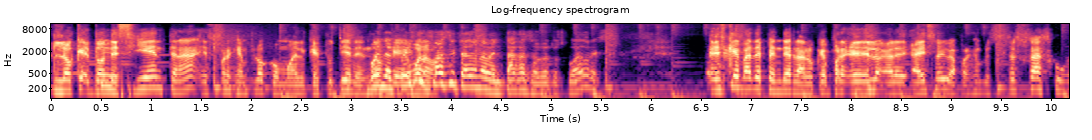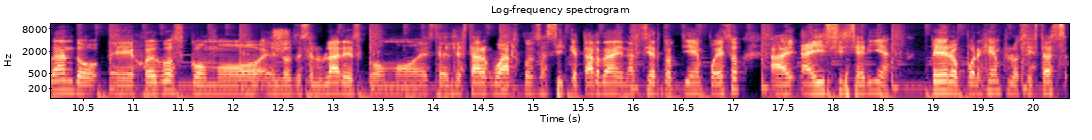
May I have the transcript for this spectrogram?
lo que, donde sí, entra es, por ejemplo, como el que tú tienes. Bueno, el pay to fast sí te da una ventaja sobre otros jugadores. Es que va a depender a lo que eh, a eso iba. Por ejemplo, si tú estás jugando eh, juegos como eh, los de celulares, como este, el de Star Wars, cosas así que tarda en cierto tiempo, eso ahí, sí sería. Pero, por ejemplo, si estás,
